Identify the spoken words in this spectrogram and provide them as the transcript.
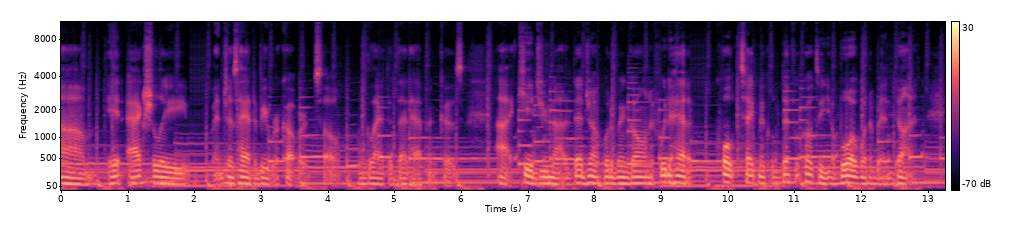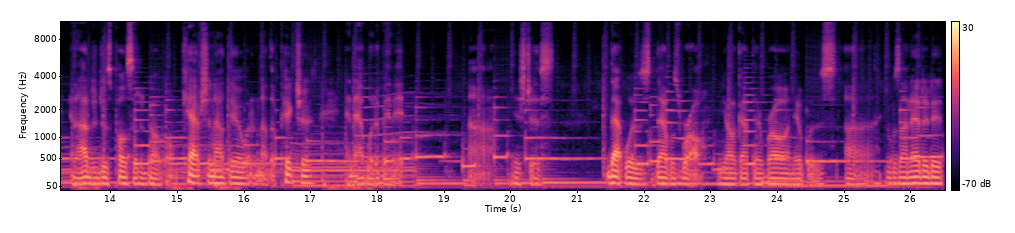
um, it actually it just had to be recovered. So I'm glad that that happened because I kid you not, if that junk would have been gone, if we'd have had a quote technical difficulty, your boy would have been done. And I'd have just posted a doggone caption out there with another picture, and that would have been it. Nah, it's just that was that was raw. Y'all got that raw, and it was uh, it was unedited,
